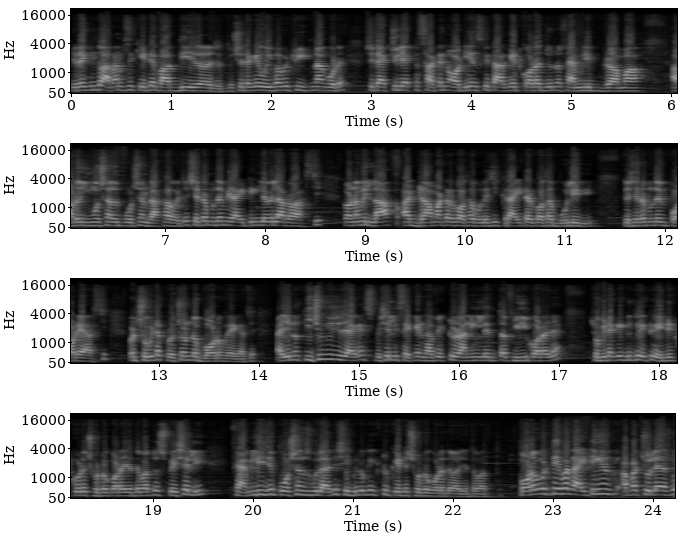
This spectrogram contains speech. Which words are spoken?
যেটা কিন্তু আরামসে কেটে বাদ দিয়ে দেওয়া যেত। সেটাকে ওইভাবে ট্রিট না করে, সেটা অ্যাকচুয়ালি একটা সার্টেন অডিয়েন্সকে টার্গেট করার জন্য ফ্যামিলি ড্রামা আরও ইমোশনাল পোর্শন রাখা হয়েছে। সেটার মধ্যে আমি রাইটিং লেভেলে আরও আসছি, কারণ আমি লাভ আর ড্রামাটার কথা বলেছি ক্রাইটার কথা বলিনি, তো সেটার মধ্যে আমি পরে আসছি। বাট ছবিটা প্রচণ্ড বড় হয়ে গেছে। তাই জন্য কিছু কিছু জায়গায় স্পেশালি সেকেন্ড হাফে একটু রানিং লেন্থটা ফিল করা যায়। ছবিটাকে কিন্তু একটু এডিট করে ছোট করা যেতে পারতো। স্পেশালি ফ্যামিলি যে পোর্শনসগুলো আছে, সেগুলোকে একটু কেটে ছোট করে দেওয়া যেতে পারতো। পরবর্তী এবার রাইটিং আবার চলে আসব,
